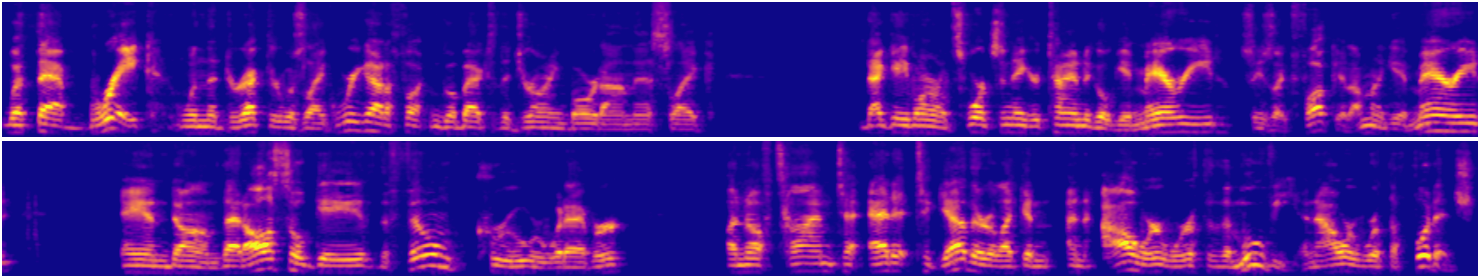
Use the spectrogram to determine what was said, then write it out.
with that break when the director was like, "We got to fucking go back to the drawing board on this." Like that gave Arnold Schwarzenegger time to go get married. So he's like, "Fuck it, I'm gonna get married." And um, that also gave the film crew or whatever enough time to edit together like an, an hour worth of the movie, an hour worth of footage.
